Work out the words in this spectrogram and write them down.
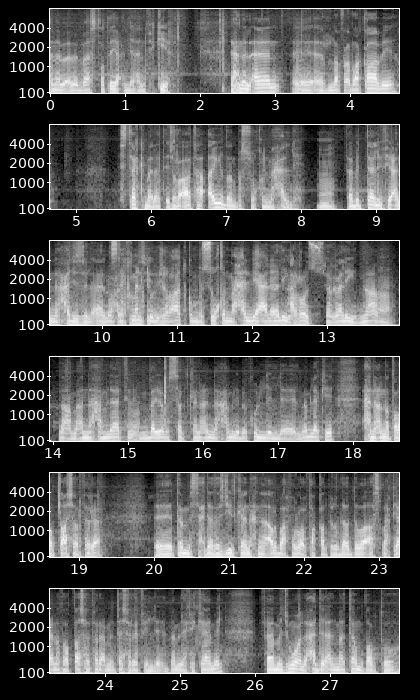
أنا بستطيع إني انفي كيف إحنا الآن آه، الرق- الرقابة استكملت إجراءاتها أيضا بالسوق المحلي. مم. فبالتالي في عندنا حجز الآن استكملتوا 51 إجراءاتكم بالسوق المحلي على شغالين. الرز شغالين نعم. آه. آه. نعم عندنا حملات. من يوم السبت كان عندنا حملة بكل ال- المملكة. إحنا عندنا 13 فرع. آه، تم استحداثها جديد كان إحنا أربع فروع فقط بغذاء والدواء. أصبح في عندنا 13 فرع منتشرة في المملكة كامل. فمجموع لحد الآن ما تم ضبطه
